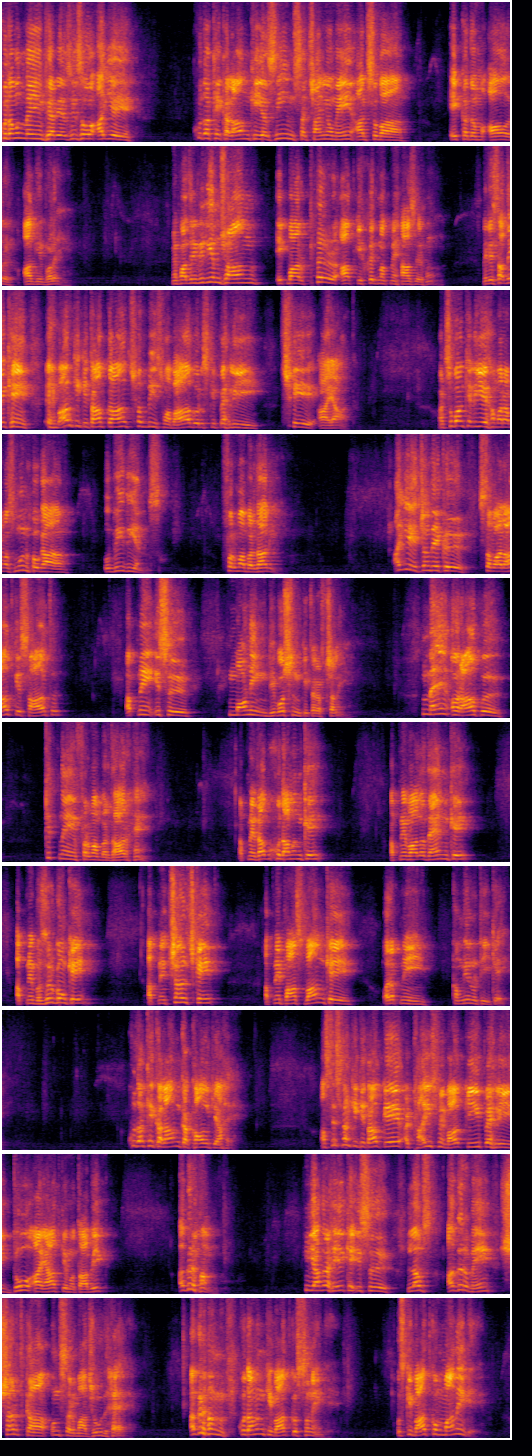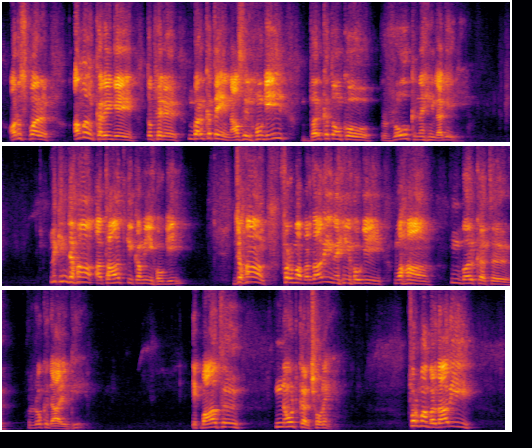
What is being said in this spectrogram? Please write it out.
خدا مند میں پیارے عزیز ہو آئیے، خدا کے کلام کی عظیم سچائیوں میں آج صبح ایک قدم اور آگے بڑھے میں پادری ولیم جان ایک بار پھر آپ کی خدمت میں حاضر ہوں۔ میرے ساتھ دیکھیں، احبار کی کتاب کا چھبیسواں باب اور اس کی پہلی چھ آیات۔ آج صبح کے لیے ہمارا مضمون ہوگا اوبیڈینس فرما برداری۔ آئیے چند ایک سوالات کے ساتھ اپنے اس مارننگ ڈیووشن کی طرف چلیں۔ میں اور آپ کتنے فرما بردار ہیں۔ اپنے رب خدامن کے، اپنے والدین کے، اپنے بزرگوں کے، اپنے چرچ کے، اپنے پاسبان کے اور اپنی کمیونٹی کے۔ خدا کے کلام کا کال کیا ہے؟ اسسنا کی کتاب کے اٹھائیسویں باپ کی پہلی دو آیات کے مطابق، اگر ہم، یاد رہے کہ اس لفظ اگر میں شرط کا انصر موجود ہے، اگر ہم خدامن کی بات کو سنیں گے، اس کی بات کو مانیں گے اور اس پر عمل کریں گے، تو پھر برکتیں نازل ہوں گی، برکتوں کو روک نہیں لگے گی۔ لیکن جہاں اطاعت کی کمی ہوگی جہاں فرما برداری نہیں ہوگی، وہاں برکت رک جائے گی۔ ایک بات نوٹ کر چھوڑیں۔ فرما برداری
